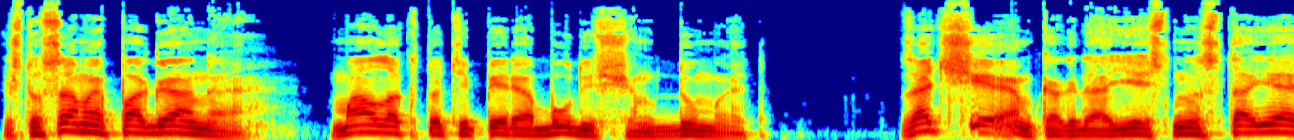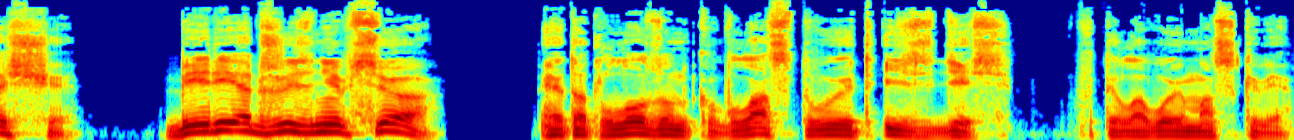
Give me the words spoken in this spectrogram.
И что самое поганое, мало кто теперь о будущем думает. Зачем, когда есть настоящее? Бери от жизни все. Этот лозунг властвует и здесь, в тыловой Москве.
